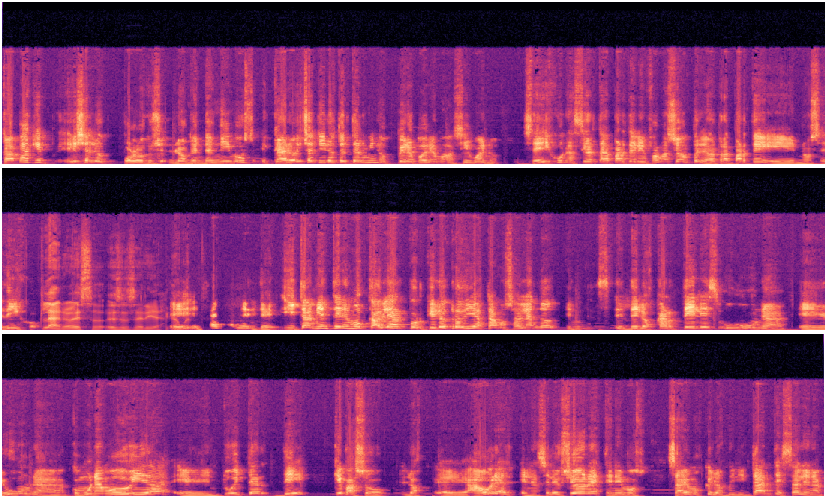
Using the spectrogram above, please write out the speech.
capaz que ella, lo, por lo que, lo que entendimos, eh, claro, ella tiró este término, pero podríamos decir, bueno, se dijo una cierta parte de la información, pero la otra parte eh, no se dijo. Claro, eso, eso sería. exactamente. Y también tenemos que hablar, porque el otro día estábamos hablando de los carteles, hubo una, una como una movida en Twitter de qué pasó. Los, ahora en las elecciones tenemos Sabemos que los militantes salen a,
